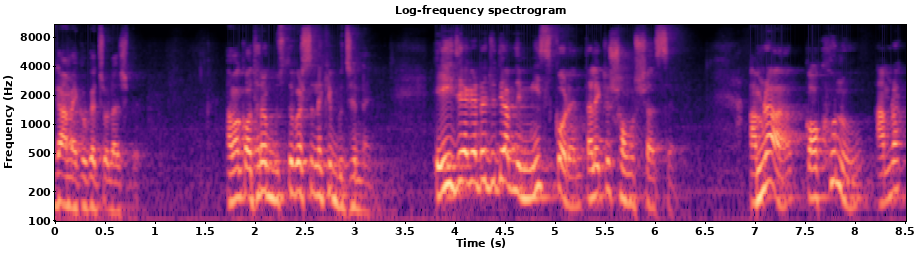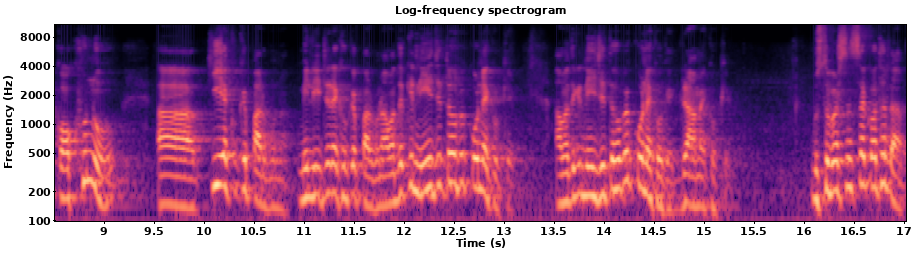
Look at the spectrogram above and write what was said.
গ্রাম এককে চলে আসবে। আমার কথাটা বুঝতে পারছেন নাকি বুঝেন নাই? এই জায়গাটা যদি আপনি মিস করেন, তাহলে একটু সমস্যা আছে। আমরা কখনো আমরা কখনো কি এককে পারব না? মিলিটার এককে পারব না। আমাদেরকে নিয়ে যেতে হবে কোন এককে? আমাদেরকে নিয়ে যেতে হবে কোন এককে? গ্রাম এককে। বুঝতে পারছেন স্যার কথাটা?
